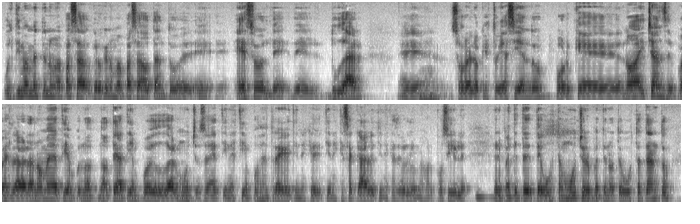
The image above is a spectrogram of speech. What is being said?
últimamente no me ha pasado, creo que no me ha pasado tanto eh, eh, eso, el de, de dudar eh, sobre lo que estoy haciendo, porque no hay chance, pues la verdad no me da tiempo, no, no, te da tiempo de dudar mucho, o sea, tienes tiempos de entrega y tienes que, tienes que sacarlo y tienes que hacerlo lo mejor posible. De repente te, te gusta mucho, de repente no te gusta tanto,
